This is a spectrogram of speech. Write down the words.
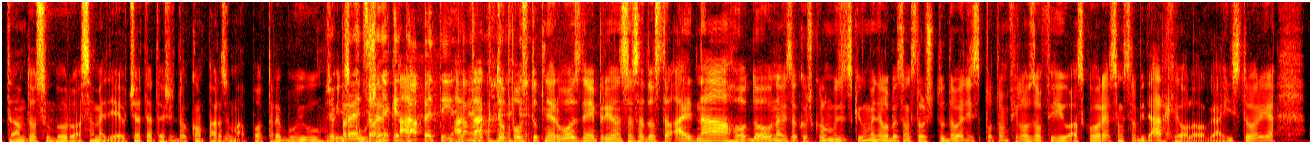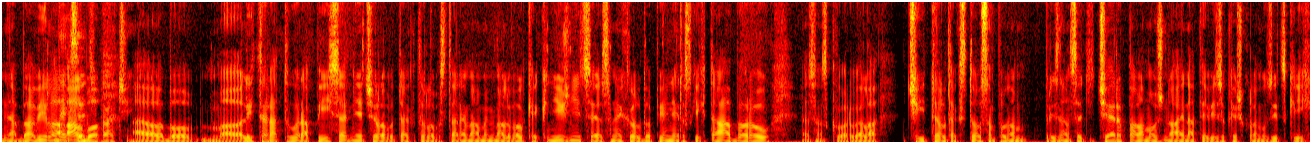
tam do súboru a samé dievčatá, takže do komparzu ma potrebujú Že predsa vyskúšať. nejaké A- tapety A, tam. takto postupne rôznymi príhodom som sa dostal aj náhodou na Vysokú školu muzických umení, lebo som chcel študovať ísť potom filozofiu a skôr ja som chcel byť archeológ a história mňa bavila, Nech alebo, alebo literatúra, písať niečo, alebo takto, lebo staré máme mali veľké knižnice, ja som nechal do pionierských táborov, ja som skôr veľa čítal, tak z toho som potom, priznám sa ti, čerpal možno aj na tej Vysokej škole muzických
